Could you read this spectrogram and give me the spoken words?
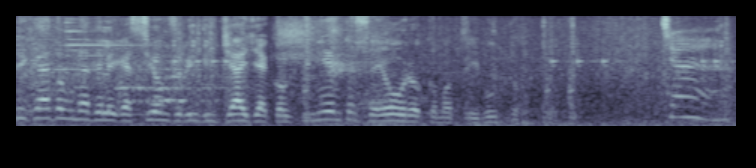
llegado una delegación Srivijaya con 500 de oro como tributo. ចា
